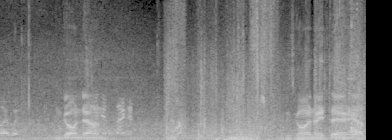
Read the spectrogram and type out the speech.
my way. I'm going down. He's going right there. Yep.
